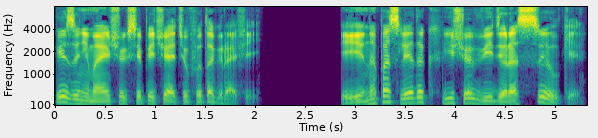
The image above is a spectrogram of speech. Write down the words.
и занимающихся печатью фотографий. И напоследок еще в виде рассылки.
